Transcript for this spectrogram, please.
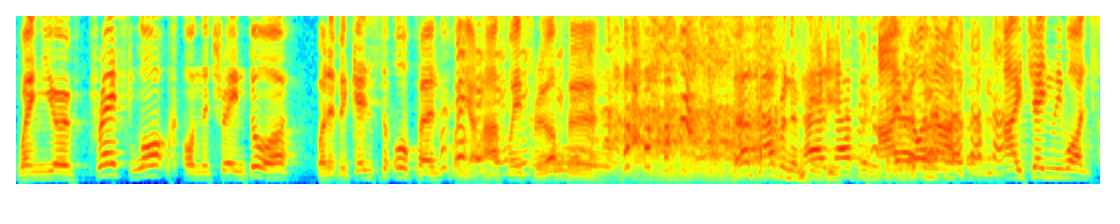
when you've pressed lock on the train door, but it begins to open when you're halfway through a poo? That's happened to me. That's happened. I've done that. I genuinely once,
